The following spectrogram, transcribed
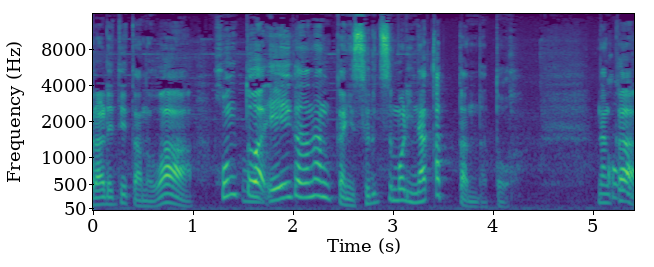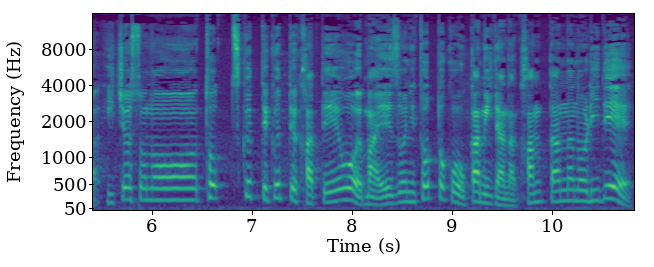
られてたのは本当は映画なんかにするつもりなかったんだと。なんか一応そのと作っていくっていう過程を、まあ、映像に撮っとこうかみたいな簡単なノリで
